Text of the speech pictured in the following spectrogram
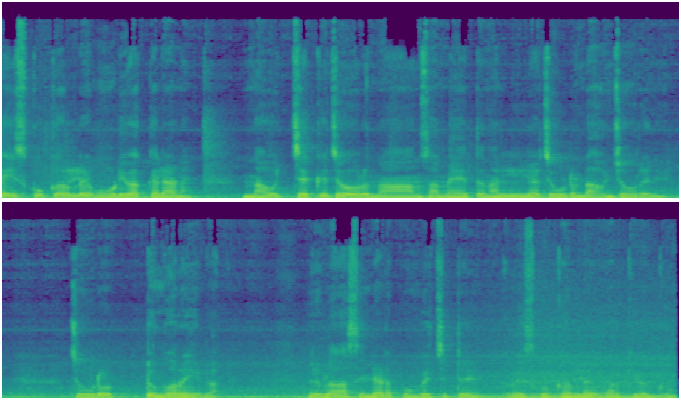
റൈസ് കുക്കറിൽ മൂടി വെക്കലാണ്. എന്നാൽ ഉച്ചയ്ക്ക് ചോറുന്നാൻ സമയത്ത് നല്ല ചൂടുണ്ടാവും ചോറിന്. ചൂട് ഒട്ടും കുറയില്ല ഒരു ഗ്ലാസിന്റെ അടപ്പും വെച്ചിട്ട് റൈസ് കുക്കറിൽ ഇറക്കി വെക്കും.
